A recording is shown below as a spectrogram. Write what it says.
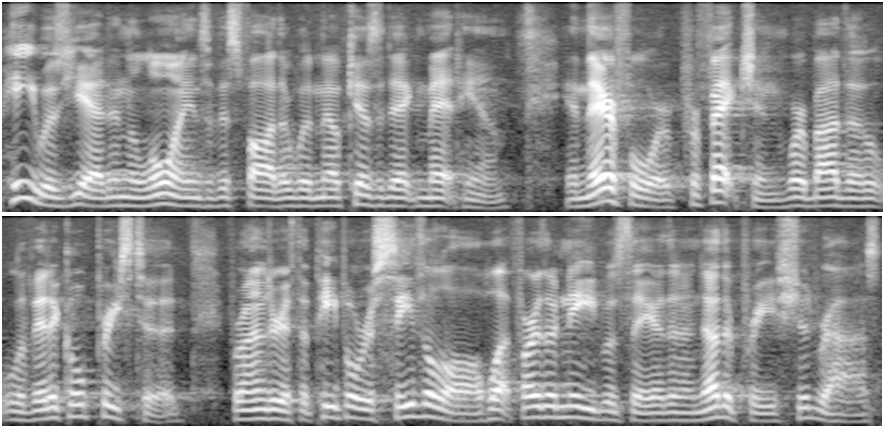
he was yet in the loins of his father when Melchizedek met him. And therefore, perfection, whereby the Levitical priesthood, for under if the people received the law, what further need was there that another priest should rise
